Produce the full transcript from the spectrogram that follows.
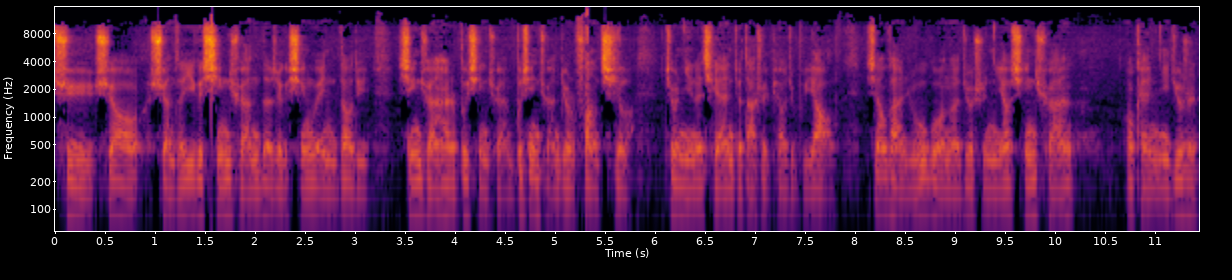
去需要选择一个行权的这个行为，你到底行权还是不行权？不行权就是放弃了，就是你的钱就打水漂就不要了。相反，如果呢，就是你要行权，OK，你就是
